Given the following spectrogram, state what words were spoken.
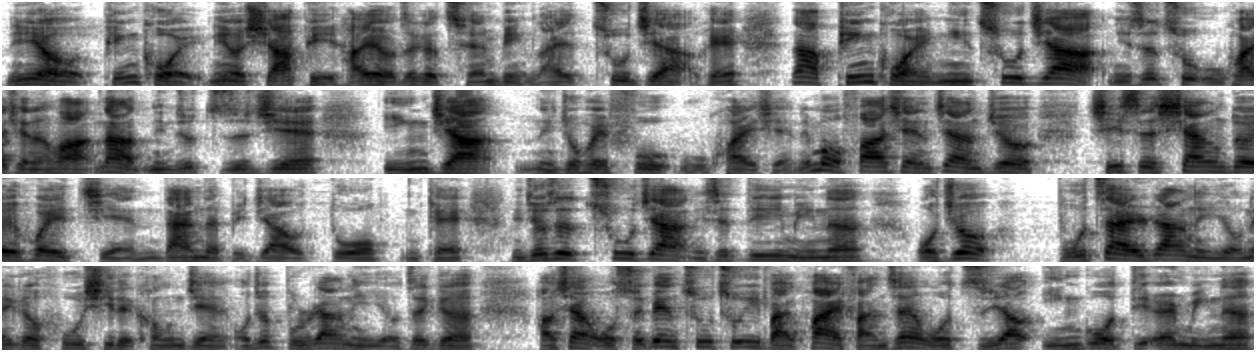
你有 Pinkoi，你有 Sharpie，还有这个成品来出价，OK，那 Pinkoi 你出价你是出五块钱的话，那你就直接赢家，你就会付五块钱。你有没有发现这样就其实相对会简单的比较多？OK，你就是。出价你是第一名呢，我就不再让你有那个呼吸的空间，我就不让你有这个，好像我随便出出一百块，反正我只要赢过第二名呢，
